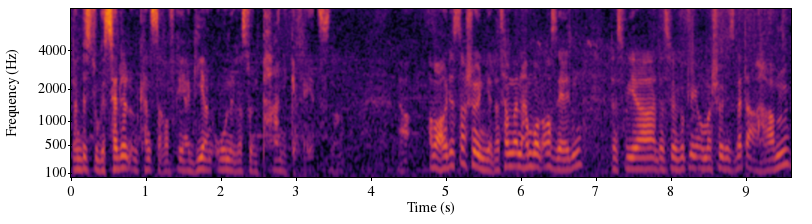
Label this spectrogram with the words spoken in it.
dann bist du gesettelt und kannst darauf reagieren, ohne dass du in Panik gerätst. Ne? Ja. Aber heute ist doch schön hier. Das haben wir in Hamburg auch selten, dass wir, dass wir wirklich auch mal schönes Wetter haben.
